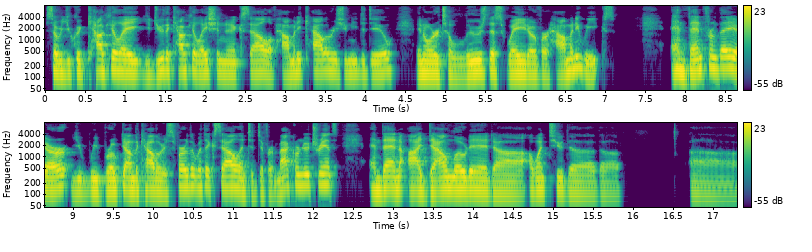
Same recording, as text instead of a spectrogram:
so you could calculate, you do the calculation in Excel of how many calories you need to do in order to lose this weight over how many weeks. And then from there, you, we broke down the calories further with Excel into different macronutrients. And then I downloaded, uh, I went to the, the, uh,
